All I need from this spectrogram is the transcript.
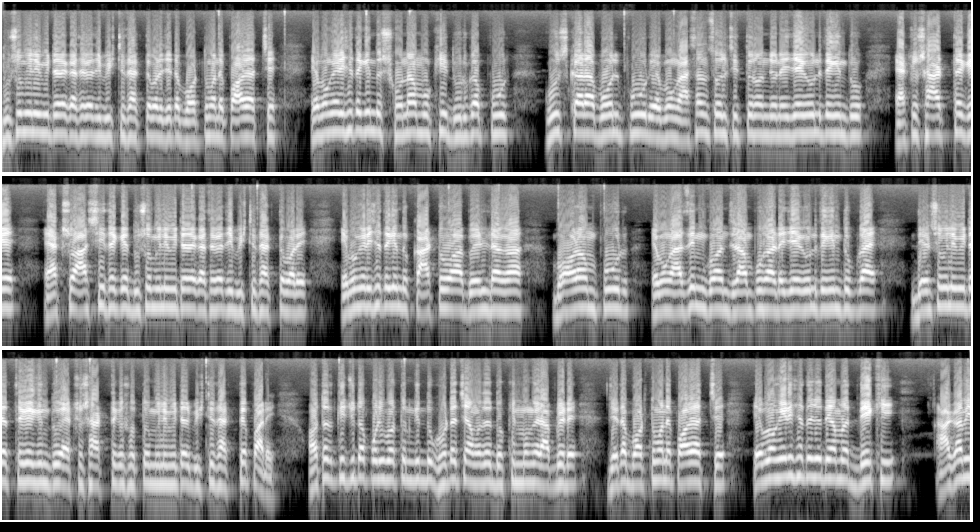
দুশো মিলিমিটারের কাছাকাছি বৃষ্টি থাকতে পারে যেটা বর্তমানে পাওয়া যাচ্ছে এবং এর সাথে কিন্তু সোনামুখী, দুর্গাপুর, ঘুষকারা, বোলপুর এবং আসানসোল, চিত্তরঞ্জন এই জায়গাগুলিতে কিন্তু একশো ষাট থেকে একশো আশি থেকে দুশো মিলিমিটারের কাছাকাছি বৃষ্টি থাকতে পারে। এবং এর সাথে কিন্তু কাটোয়া, বেলডাঙ্গা, বহরমপুর এবং আজিমগঞ্জ, রামপুরহাট এই জায়গাগুলিতে কিন্তু প্রায় দেড়শো মিলিমিটার থেকে কিন্তু একশো ষাট থেকে সত্তর মিলিমিটার বৃষ্টি থাকতে পারে। অর্থাৎ কিছুটা পরিবর্তন কিন্তু ঘটেছে আমাদের দক্ষিণবঙ্গের আপডেটে যেটা বর্তমানে পাওয়া যাচ্ছে। এবং এর সাথে যদি আমরা দেখি আগামী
